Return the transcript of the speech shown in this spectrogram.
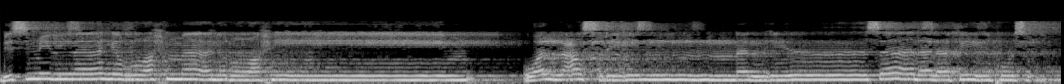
بسم اللہ الرحمن الرحیم. والعصر، ان الانسان لفی خسر.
